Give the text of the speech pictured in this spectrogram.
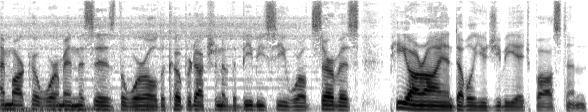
I'm Marco Werman. This is The World, a co production of the BBC World Service, PRI, and WGBH Boston.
